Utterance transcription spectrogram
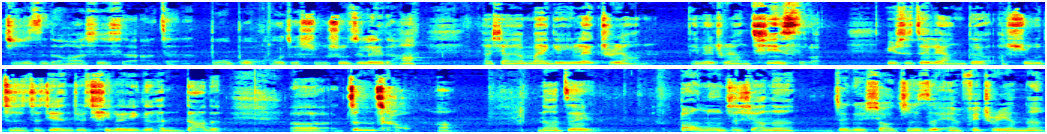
侄子的话是啥？这伯伯或者叔叔之类的哈。他想要卖给 Electron，Electron 气死了。于是这两个叔侄之间就起了一个很大的呃争吵哈。那在暴怒之下呢，这个小侄子 Amphitryon 呢，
